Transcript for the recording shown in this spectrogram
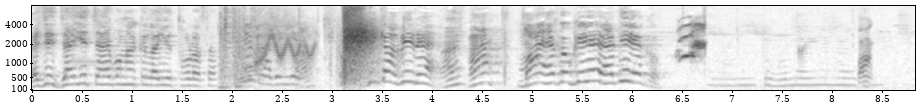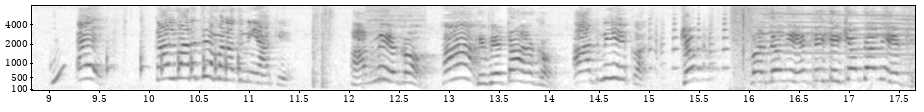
अजी जाइए चाय बना के लाइए थोड़ा सा अभी का अभी रे हाँ? माँ है को कि अजी है को? ए कल मारे थे हमारा आदमी आके आदमी है को? हाँ। कि बेटा है को? आदमी है कर चुप! मर्दानी है कि कि क्या दानी है कि?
